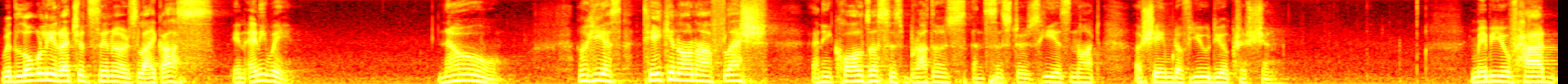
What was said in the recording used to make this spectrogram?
with lowly, wretched sinners like us in any way. No. No, He has taken on our flesh and He calls us His brothers and sisters. He is not ashamed of you, dear Christian. Maybe you've had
